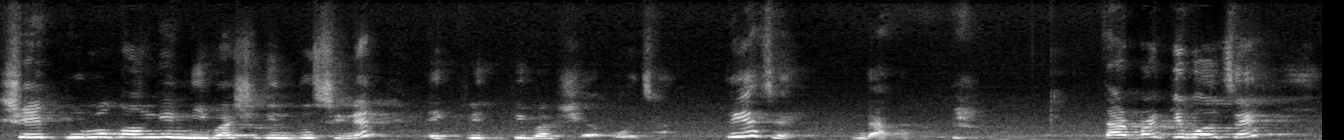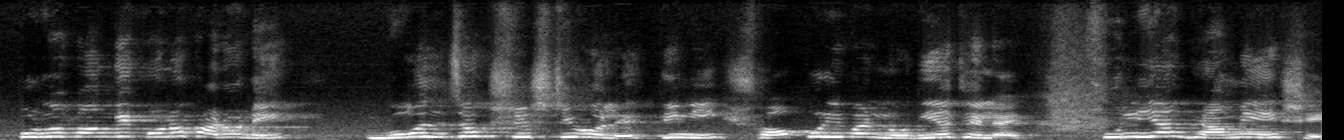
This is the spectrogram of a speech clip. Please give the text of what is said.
সেই পূর্ববঙ্গের নিবাসী কিন্তু ছিলেন এই কৃত্তিবাসী ওঝা। ঠিক আছে? দেখো। তারপর কি বলছে? পূর্ববঙ্গে কোনো কারণে গোলযোগ সৃষ্টি হলে তিনি সপরিবার নদিয়া জেলায় ফুলিয়া গ্রামে এসে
